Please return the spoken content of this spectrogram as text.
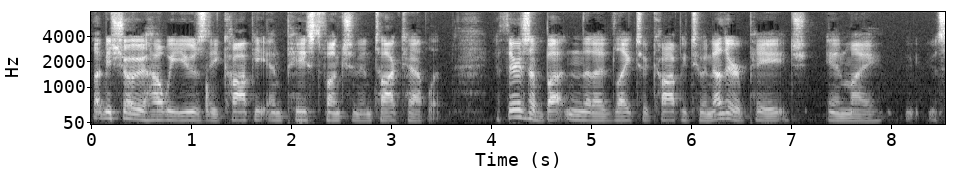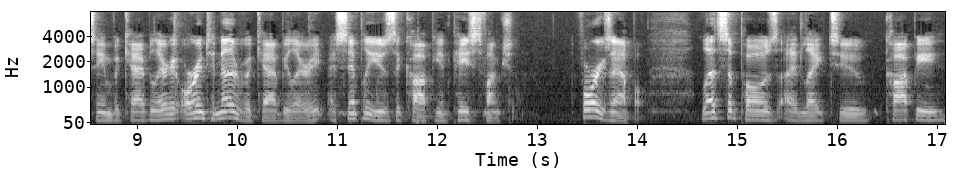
Let me show you how we use the copy and paste function in TalkTablet. If there's a button that I'd like to copy to another page in my same vocabulary or into another vocabulary, I simply use the copy and paste function. For example, let's suppose I'd like to copy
